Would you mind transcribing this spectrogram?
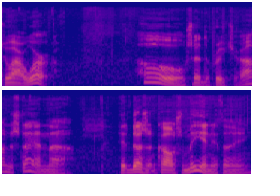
to our work. Oh, said the preacher, I understand now. It doesn't cost me anything,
